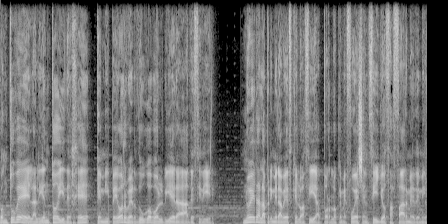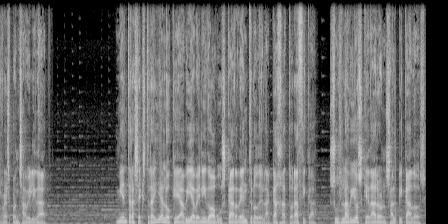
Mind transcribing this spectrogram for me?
Contuve el aliento y dejé que mi peor verdugo volviera a decidir. No era la primera vez que lo hacía, por lo que me fue sencillo zafarme de mi responsabilidad. Mientras extraía lo que había venido a buscar dentro de la caja torácica, sus labios quedaron salpicados.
